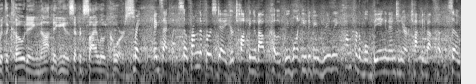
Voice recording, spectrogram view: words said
with the coding, not making it a separate siloed course. Right, exactly. So from the first day, you're talking about code. We want you to be really comfortable being an engineer, talking about code. So,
